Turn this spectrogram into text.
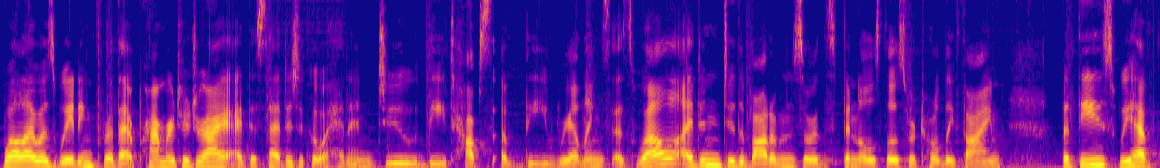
While I was waiting for that primer to dry, I decided to go ahead and do the tops of the railings as well. I didn't do the bottoms or the spindles, those were totally fine. But these, we have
